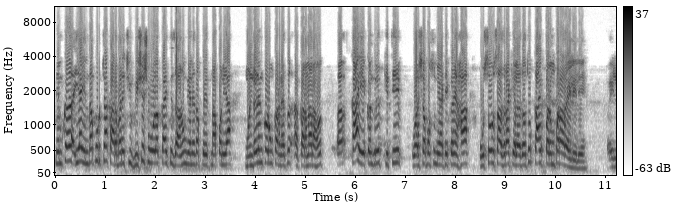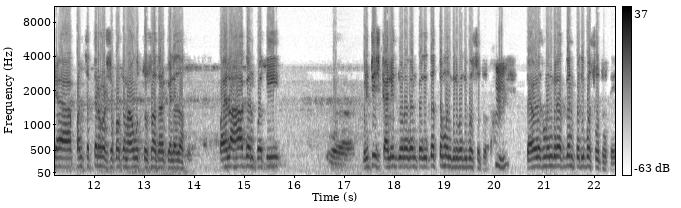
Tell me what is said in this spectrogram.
नेमकं या इंदापूरच्या कारभाऱ्याची विशेष ओळख काय ते जाणून घेण्याचा प्रयत्न आपण या मंडळींकडून करण्याचं करणार आहोत. काय एकंदरीत किती वर्षापासून या ठिकाणी हा उत्सव साजरा केला जातो? काय परंपरा राहिलेली आहे? पहिल्या पंच्याहत्तर वर्षापासून हा उत्सव साजरा केला जातो. पहिला हा गणपती ब्रिटिश कालीन जुना गणपती दत्त मंदिरमध्ये बसत होता. त्यावेळेस मंदिरात गणपती बसवत होते.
